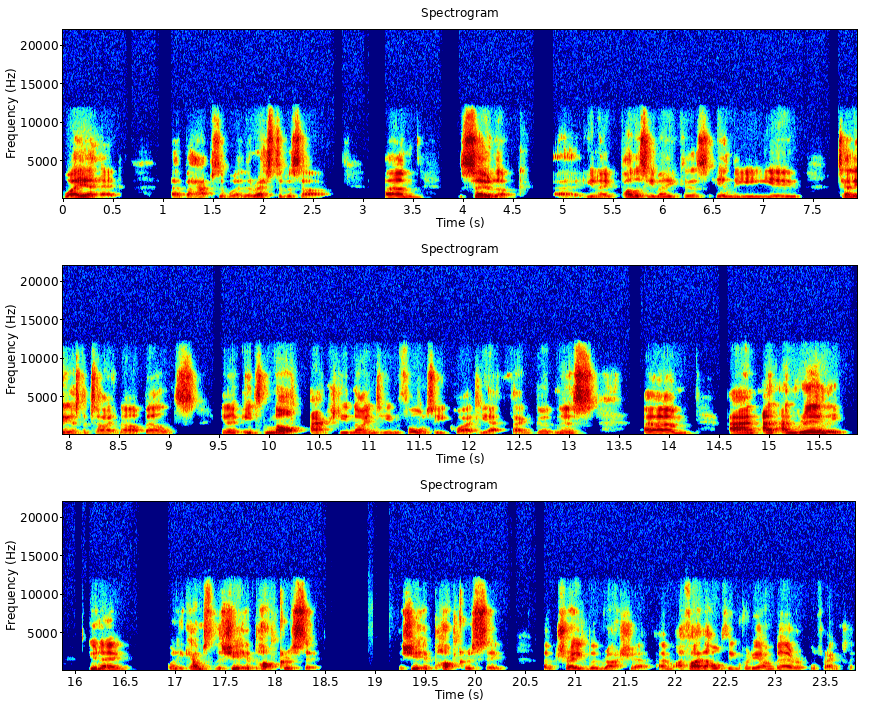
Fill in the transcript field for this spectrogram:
way ahead, uh, perhaps, of where the rest of us are. Um, so, look, uh, you know, policymakers in the EU telling us to tighten our belts. You know, it's not actually 1940 quite yet, thank goodness. Um, and, and, and really, you know, when it comes to the sheer hypocrisy, the sheer hypocrisy of trade with Russia, um, I find the whole thing pretty unbearable, frankly.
